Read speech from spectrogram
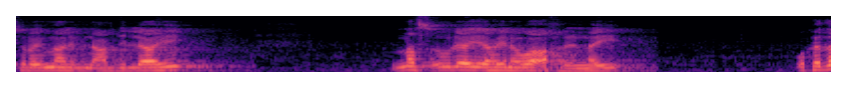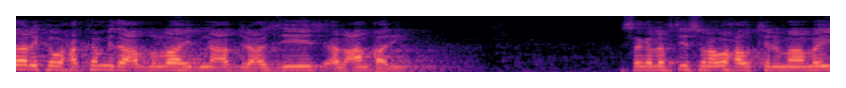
sulaymaan ibni cabdillaahi. Nas uu leeyahayna waa akhrinay. Wa kadalika waxaa ka mid ah cabdullaahi bni cabdilcasiis alcanqari. Isaga laftiisuna waxa uu tilmaamay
